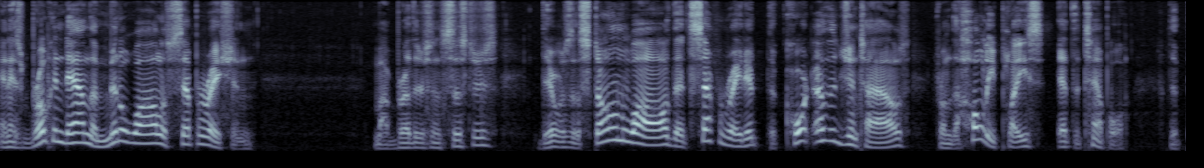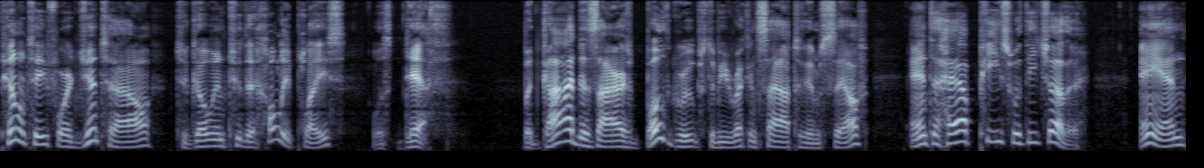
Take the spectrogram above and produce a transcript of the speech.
and has broken down the middle wall of separation. My brothers and sisters, there was a stone wall that separated the court of the Gentiles from the holy place at the temple. The penalty for a Gentile to go into the holy place was death. But God desires both groups to be reconciled to Himself and to have peace with each other, and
